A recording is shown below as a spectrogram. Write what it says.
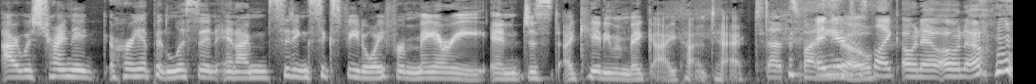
I was trying to hurry up and listen, and I'm sitting six feet away from Mary, and just I can't even make eye contact. That's funny. and you're So- just like, oh no, oh no.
